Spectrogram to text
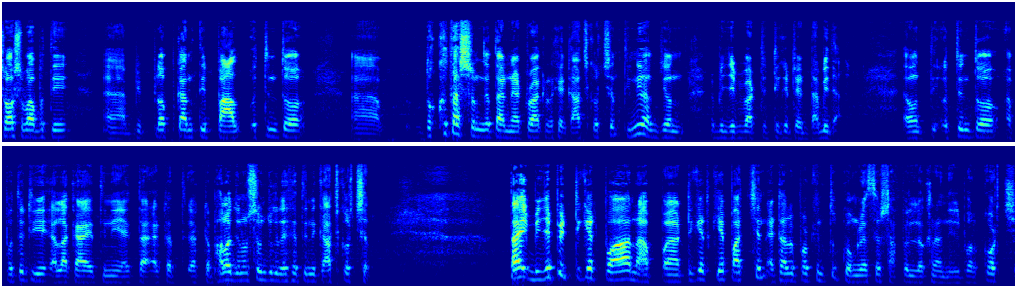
সহসভাপতি আহ, বিপ্লব কান্তি পাল অত্যন্ত দক্ষতার সঙ্গে তার নেটওয়ার্ক রেখে কাজ করছেন। তিনিও একজন বিজেপি প্রার্থীর টিকিটের দাবিদার। এবং অত্যন্ত প্রতিটি এলাকায় তিনি একটা একটা একটা ভালো জনসংযোগ রেখে তিনি কাজ করছেন। তাই বিজেপির টিকিট পাওয়া না টিকিট কে পাচ্ছেন, এটার উপর কিন্তু কংগ্রেসের সাফল্য এখানে নির্ভর করছে।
